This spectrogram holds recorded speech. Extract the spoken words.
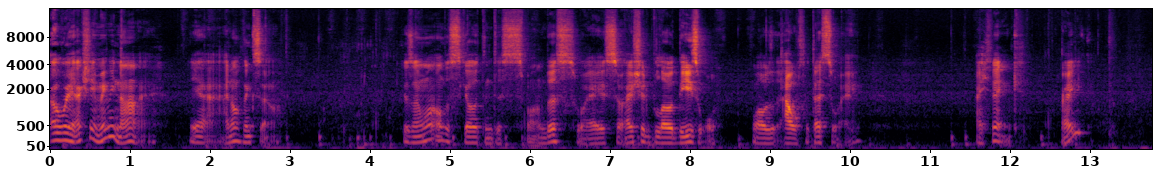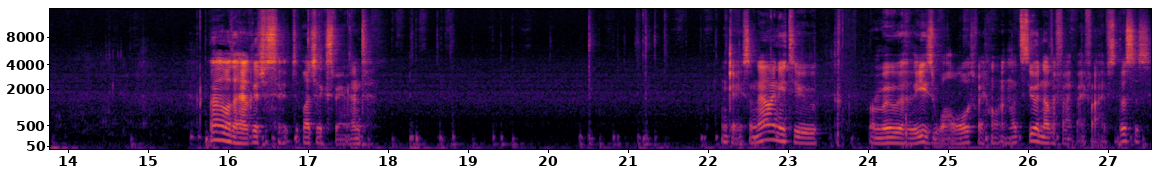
Oh wait, actually maybe not. Yeah, I don't think so. Because I want all the skeleton to spawn this way, so I should blow these walls out this way. I think. Right? Well, what the heck, let's just, let's just experiment. Okay, so now I need to remove these walls. Wait, hold on. Let's do another 5 by 5 So this is...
